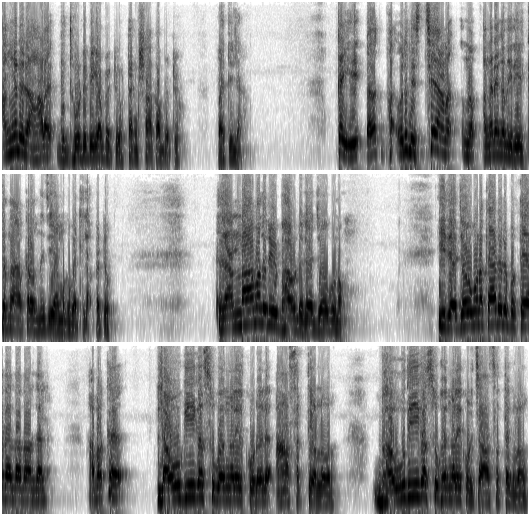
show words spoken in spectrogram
അങ്ങനെ ഒരാളെ ബുദ്ധിമുട്ടിപ്പിക്കാൻ പറ്റുമോ ടെൻഷൻ ആക്കാൻ പറ്റുമോ പറ്റില്ല. ഒക്കെ ഈ ഒരു നിശ്ചയമാണ് അങ്ങനെ അങ്ങ് നിരീക്ഷിക്കുന്ന ആൾക്കാരൊന്നും ചെയ്യാൻ നമുക്ക് പറ്റില്ല. പറ്റൂ. രണ്ടാമതൊരു വിഭാഗമുണ്ട് രജോ ഗുണം ഈ രജോ ഗുണക്കാരുടെ ഒരു പ്രത്യേകത എന്താന്ന് പറഞ്ഞാൽ അവർക്ക് ലൗകിക സുഖങ്ങളിൽ കൂടുതൽ ആസക്തിയുള്ളവർ ഭൗതിക സുഖങ്ങളെ കുറിച്ച് ആസക്തികളാണ്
